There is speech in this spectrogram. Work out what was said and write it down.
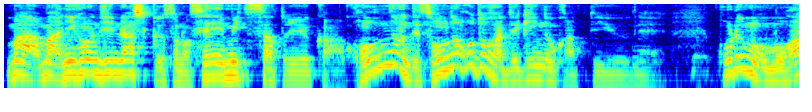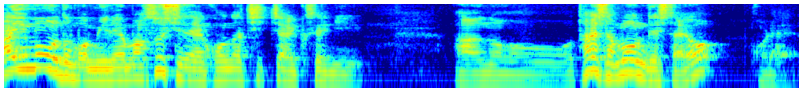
まあまあ日本人らしくその精密さというかこんなんでそんなことができんのかっていうねこれももう i モードも見れますしねこんなちっちゃいくせに。あの大したもんでしたよこれ。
